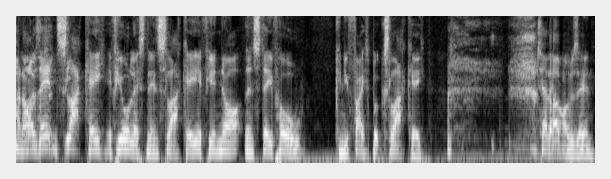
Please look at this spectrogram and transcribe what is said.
And I, I was, in Slacky. If you're listening, Slacky. If you're not, then Steve Hall, can you Facebook Slacky? Tell him Um, I was in.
